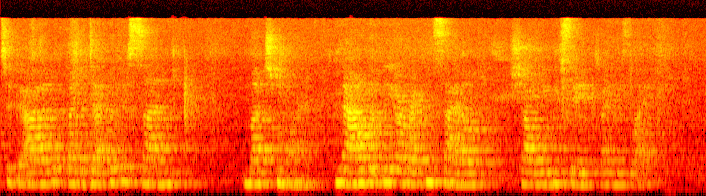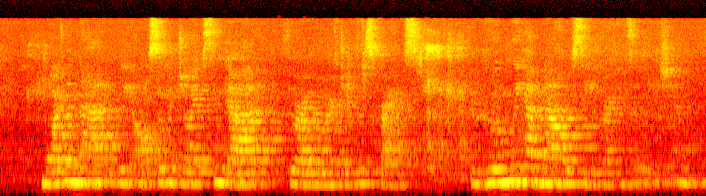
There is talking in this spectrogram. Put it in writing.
to God by the death of his Son, much more, now that we are reconciled, shall we be saved by his life. More than that, we also rejoice in God through our Lord Jesus Christ, through whom we have now received reconciliation.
